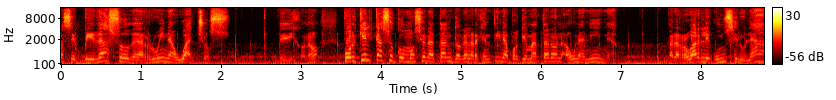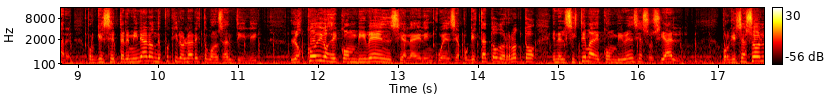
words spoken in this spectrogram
Frase pedazo de arruina guachos, le dijo, ¿no? ¿Por qué el caso conmociona tanto acá en la Argentina? Porque mataron a una nena para robarle un celular, porque se terminaron, después quiero hablar esto con Santilli, los códigos de convivencia en la delincuencia, porque está todo roto en el sistema de convivencia social, porque ya son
